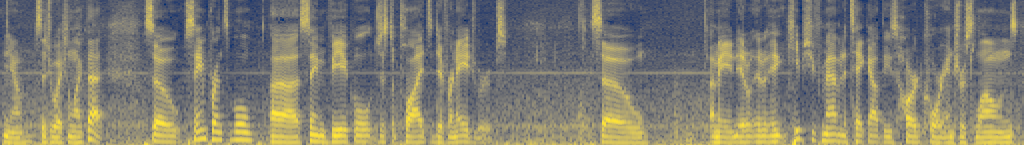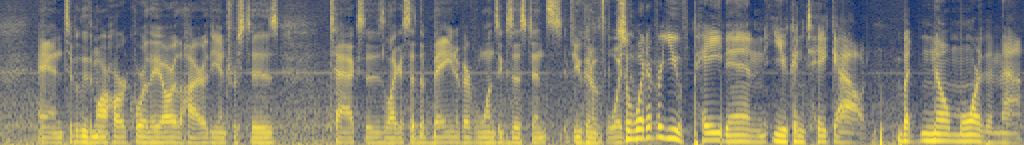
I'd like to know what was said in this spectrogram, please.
You know, situation like that. So same principle, uh, same vehicle, just applied to different age groups. So, I mean, it, it keeps you from having to take out these hardcore interest loans, and typically the more hardcore they are, the higher the interest is. Taxes, like I said, the bane of everyone's existence. If you can avoid, So them- whatever you've paid in, you can take out, but no more than that,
